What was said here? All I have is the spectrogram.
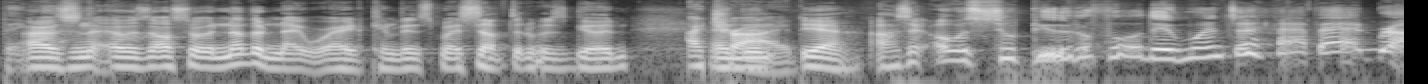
they I was. It was also another night where I had convinced myself that it was good. I And then- tried. yeah, I was like, "Oh, it's so beautiful. They went to heaven, bro."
